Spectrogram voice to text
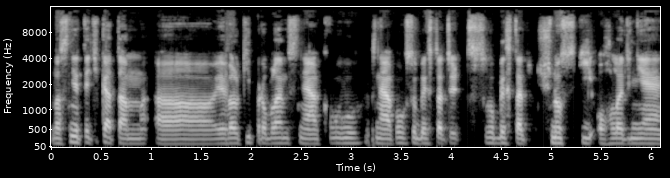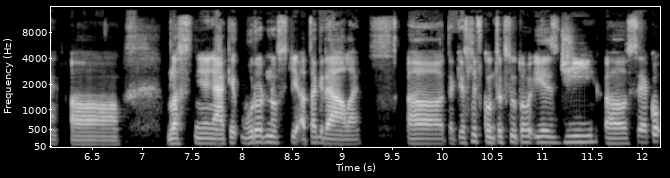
vlastně teďka tam uh, je velký problém s nějakou, s nějakou soběstačností ohledně uh, vlastně nějaké úrodnosti a tak dále. Uh, tak jestli v kontextu toho ESG uh, se jako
